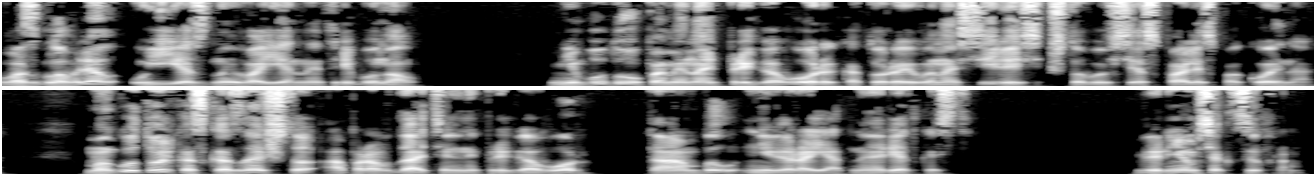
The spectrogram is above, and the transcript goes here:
возглавлял уездный военный трибунал. Не буду упоминать приговоры, которые выносились, чтобы все спали спокойно. Могу только сказать, что оправдательный приговор там был невероятная редкость. Вернемся к цифрам.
